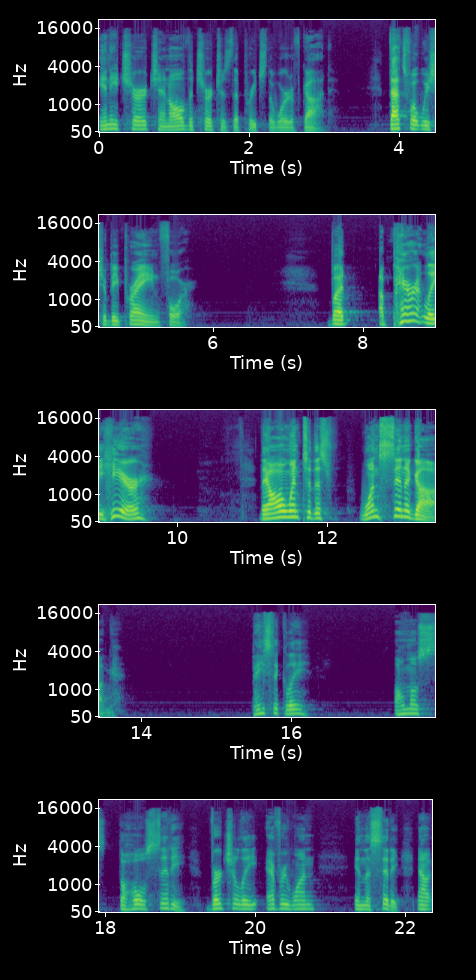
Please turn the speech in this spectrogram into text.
any church and all the churches that preach the Word of God. That's what we should be praying for. But apparently, here, they all went to this one synagogue. Basically, almost the whole city, virtually everyone in the city. Now,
